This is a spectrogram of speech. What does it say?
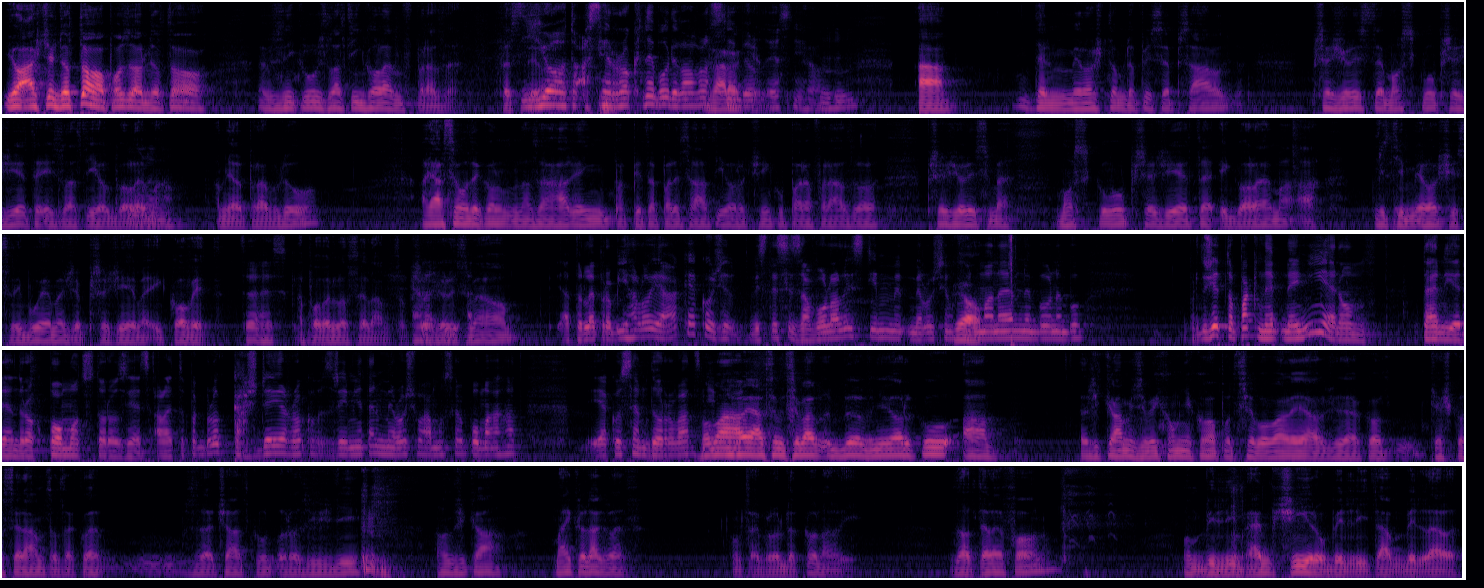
Jo a ještě do toho, pozor, do toho vzniknul Zlatý golem v Praze. Festival. Jo, to asi rok nebo dva vlastně Dva roky. byl, jasně. Jo. Mhm. A ten Miloš v tom dopise psal, přežili jste Moskvu, přežijete i Zlatýho golema. Golema. A měl pravdu. A já jsem ho teď na zahájení 55. ročníku parafrázoval, přežili jsme Moskvu, přežijete i golema a my ti Miloši slibujeme, že přežijeme i covid. To je hezky. A povedlo se nám to, Ale- přežili jsme ho. A tohle probíhalo jak? Jako, že vy jste si zavolali s tím Milošem Jo. Formanem, nebo, nebo... Protože to pak ne, není jenom ten jeden rok pomoc to rozjet, ale to pak bylo každý rok, zřejmě ten Miloš vám musel pomáhat, jako jsem dorvat Pomáhal, já jsem třeba byl v New Yorku a říká mi, že bychom někoho potřebovali a že jako těžko se nám to takhle z začátku rozjíždí. A on říká, Michael Douglas. No to bylo dokonalý. Vzal telefon, on bydlí v Hampshireu, bydlí tam, bydlel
